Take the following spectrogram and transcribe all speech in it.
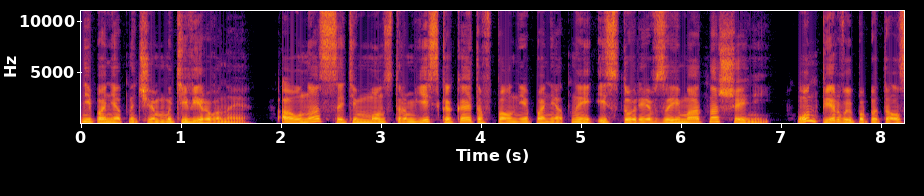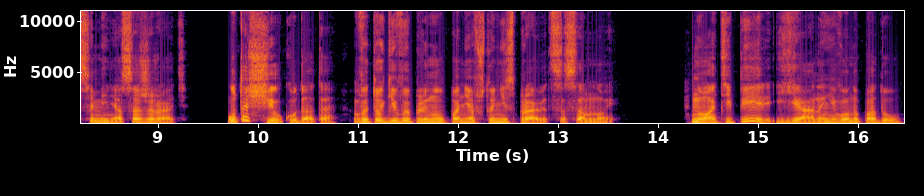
непонятно чем мотивированное. А у нас с этим монстром есть какая-то вполне понятная история взаимоотношений. Он первый попытался меня сожрать. Утащил куда-то. В итоге выплюнул, поняв, что не справится со мной. Ну а теперь я на него нападу.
